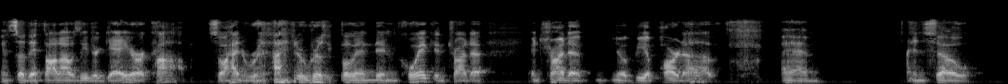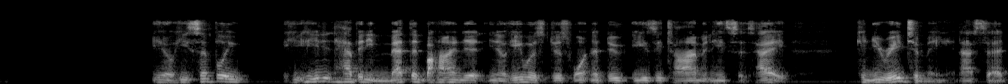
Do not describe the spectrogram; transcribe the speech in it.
and so they thought I was either gay or a cop so I had to I had to really blend in quick and try to and try to you know be a part of, and and so you know he simply he, he didn't have any method behind it. You know he was just wanting to do easy time, and he says, "Hey, can you read to me?" And I said,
